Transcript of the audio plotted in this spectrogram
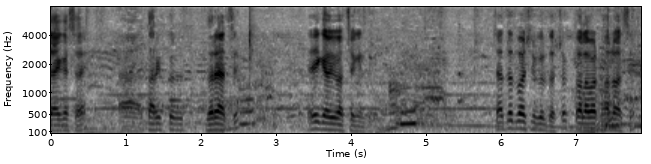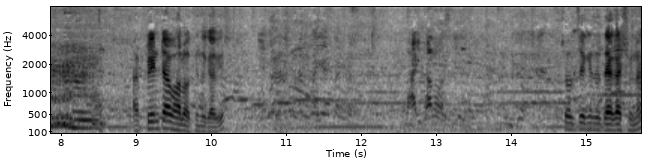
জায়গা চায় টার্গেট করে ধরে আছে। এই গাবি বাচ্চা কিন্তু। চার দাঁত বয়সের করে দর্শক তলাবার ভালো আছে। আর প্রিন্টটাও ভালো কিন্তু আছে চলছে কিন্তু দেখাশোনা।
